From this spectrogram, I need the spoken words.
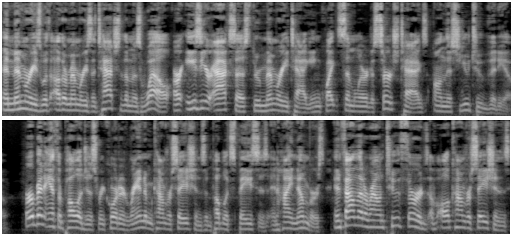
and memories with other memories attached to them as well are easier accessed through memory tagging, quite similar to search tags on this YouTube video. Urban anthropologists recorded random conversations in public spaces in high numbers and found that around two thirds of all conversations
